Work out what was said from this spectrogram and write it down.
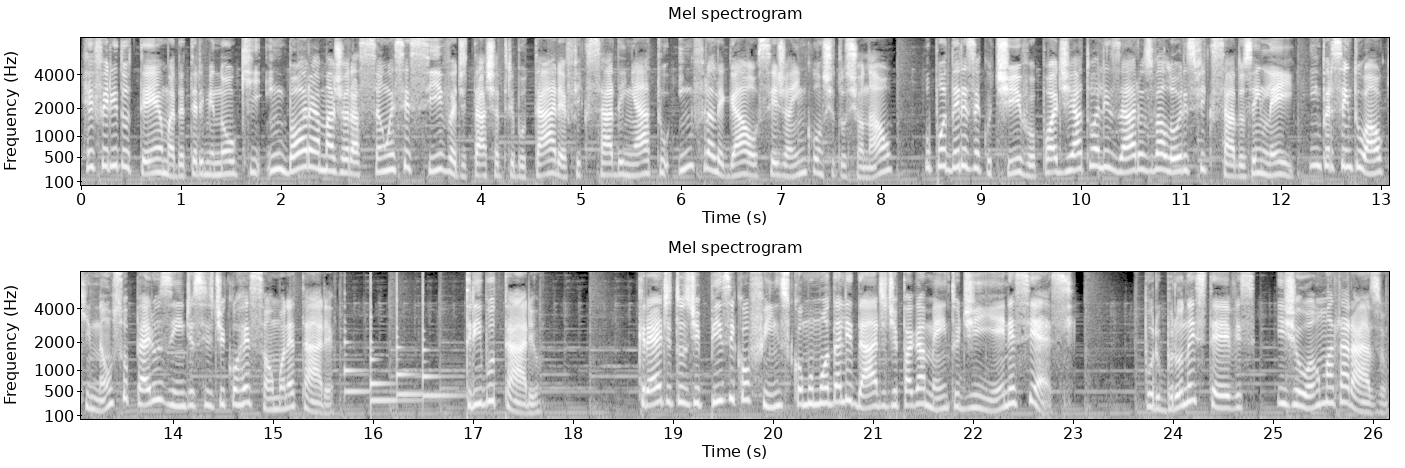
Referido tema determinou que, embora a majoração excessiva de taxa tributária fixada em ato infralegal seja inconstitucional, o Poder Executivo pode atualizar os valores fixados em lei em percentual que não supere os índices de correção monetária. Tributário créditos de PIS e COFINS como modalidade de pagamento de INSS. Por Bruna Esteves e João Matarazzo.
